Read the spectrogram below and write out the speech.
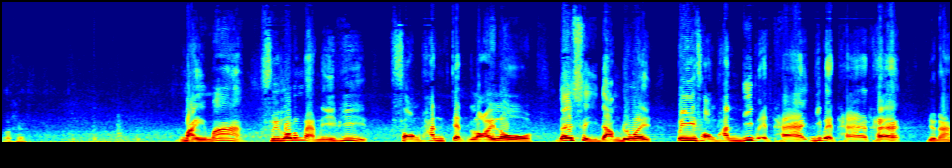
โอเคใหม่มากซื้อรถต้องแบบนี้พี่ 2,700 โล ได้สีดำด้วย ปี 2021 แท้ 21 แท้ แท้เดี๋ยวนะ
